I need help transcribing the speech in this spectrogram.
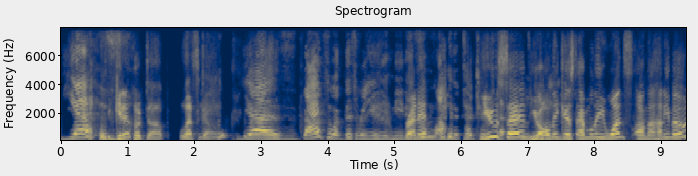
yes Get it hooked up. Let's go. yes that's what this reunion needed some Brennan, lie detector You tests. said you only kissed Emily once on the honeymoon.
